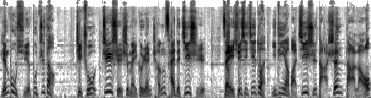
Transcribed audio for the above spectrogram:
人不学不知道”，指出知识是每个人成才的基石，在学习阶段一定要把基石打深打牢。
